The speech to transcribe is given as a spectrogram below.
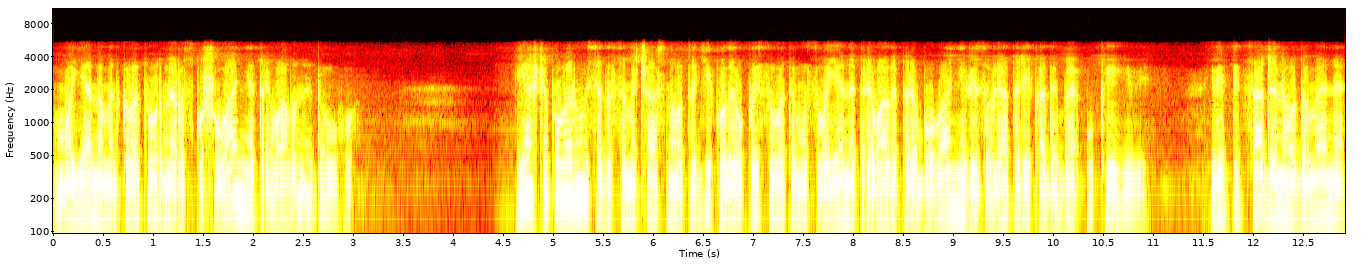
Моє номенклатурне розкошування тривало недовго. Я ще повернуся до семичасного тоді, коли описуватиму своє нетривале перебування в ізоляторі КДБ у Києві. Від підсадженого до мене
